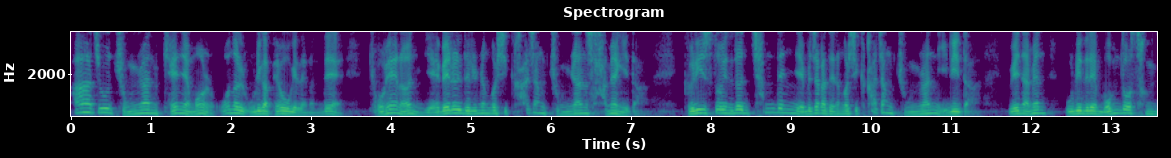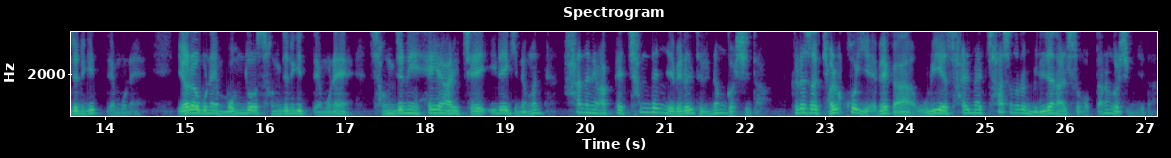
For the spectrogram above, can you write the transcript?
아주 중요한 개념을 오늘 우리가 배우게 되는데 교회는 예배를 드리는 것이 가장 중요한 사명이다. 그리스도인들은 참된 예배자가 되는 것이 가장 중요한 일이다. 왜냐하면 우리들의 몸도 성전이기 때문에 여러분의 몸도 성전이기 때문에 성전이 해야 할 제1의 기능은 하나님 앞에 참된 예배를 드리는 것이다. 그래서 결코 예배가 우리의 삶의 차선으로 밀려날 수 없다는 것입니다.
